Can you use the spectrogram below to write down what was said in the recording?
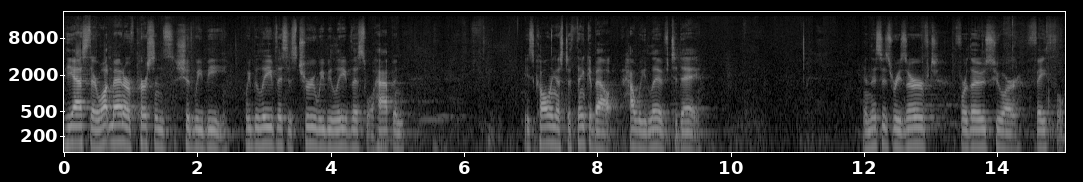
he asks there, What manner of persons should we be? We believe this is true. We believe this will happen. He's calling us to think about how we live today. And this is reserved for those who are faithful.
